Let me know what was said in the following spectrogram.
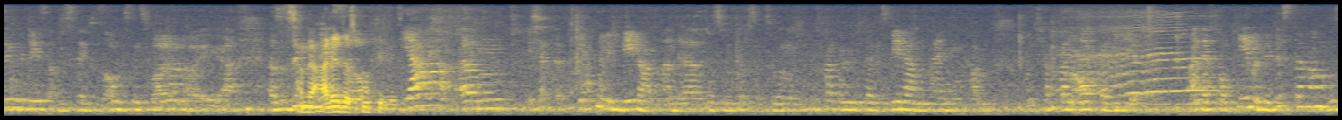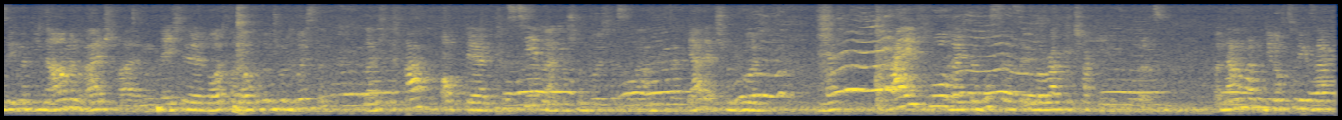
sinngemäß, aber das vielleicht jetzt auch ein bisschen spoilern, aber egal. Also Das haben wir alle sinngemäß das Buch gelesen. Ja, ähm, ich, wir hatten nämlich WLAN an der Russland-Station und ich habe gefragt, ob ich da das WLAN reinhängen kann. Und ich habe dann auch, weil die an der VP eine Liste haben, wo sie immer die Namen reinschreiben, welche Läufer, Läuferinnen schon durch sind. Da habe ich gefragt, ob der Chris Zedleiter schon durch ist. Und dann haben die gesagt, ja, der ist schon durch. Und dann war ich heilfroh, weil ich dann wusste, dass er über Rocky Chucky ist. Und dann haben die noch zu mir gesagt,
